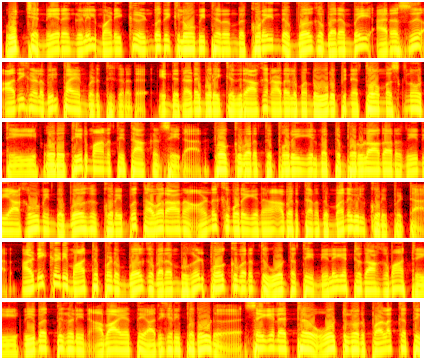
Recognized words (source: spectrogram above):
உச்ச நேரங்களில் மணிக்கு எண்பது கிலோமீட்டர் என்ற குறைந்த வேக வரம்பை அரசு அதிக அளவில் பயன்படுத்துகிறது. இந்த நடைமுறைக்கு எதிராக நாடாளுமன்ற உறுப்பினர் தோமஸ் கினோட்டி ஒரு தீர்மானத்தை தாக்கல் செய்தார். போக்குவரத்து பொறியியல் மற்றும் பொருளாதார ரீதியாகவும் இந்த வேக குறைப்பு தவறான அணுகுமுறை என அவர் தனது மனுவில் குறிப்பிட்டார். அடிக்கடி மாற்றப்படும் வேக வரம்புகள் போக்குவரத்து ஓட்டத்தை நிலையற்றதாக மாற்றி விபத்துகளின் அபாயத்தை அதிகரிப்பதோடு செயலற்ற ஓட்டுநர் பழக்கத்தை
